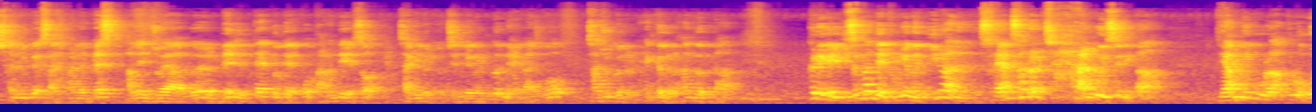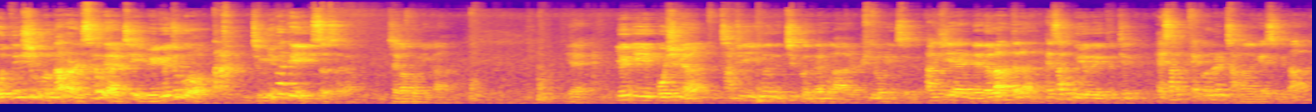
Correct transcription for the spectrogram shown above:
1648년 베스트팔렌 조약을 맺을 때 그때 또 다른 데에서 자기들도 전쟁을 끝내가지고 자주권을 획득을 한 겁니다. 그러니까 이승만 대통령은 이러한 서양사를 잘 알고 있으니까 대한민국을 앞으로 어떤 식으로 나라를 세워야 할지 외교적으로 딱 정리가 되어 있었어요. 제가 보니까. 예. 여기 보시면 잠시 이건 짚고 넘어갈 필요가 있습니다. 당시에 네덜란드는 해상무역의 특징, 해상 패권을 장악했습니다.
